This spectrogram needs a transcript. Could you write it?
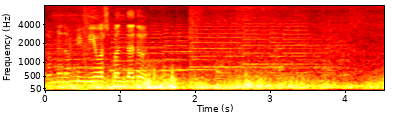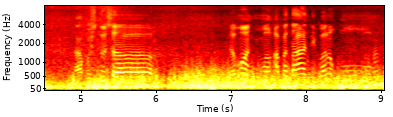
So may namimiwas banda dun. Tapos doon sa Damon, yung mga kabataan, di ko alam kung ano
